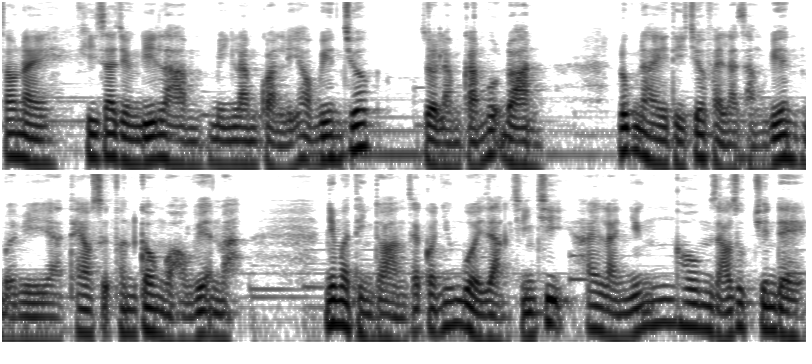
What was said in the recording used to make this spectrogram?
Sau này, khi ra trường đi làm, Mình làm quản lý học viên trước, Rồi làm cán bộ đoàn. Lúc này thì chưa phải là giảng viên, Bởi vì à, theo sự phân công của học viện mà. Nhưng mà thỉnh thoảng sẽ có những buổi giảng chính trị Hay là những hôm giáo dục chuyên đề,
